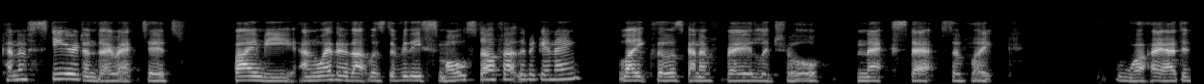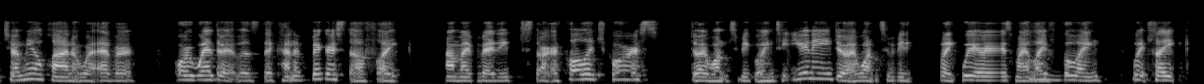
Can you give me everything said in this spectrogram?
kind of steered and directed by me. And whether that was the really small stuff at the beginning, like those kind of very literal next steps of like what I added to a meal plan or whatever, or whether it was the kind of bigger stuff like, am I ready to start a college course? do I want to be going to uni? Do I want to be like, where is my life mm. going? Which, like,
